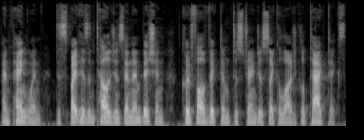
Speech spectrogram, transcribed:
and Penguin, despite his intelligence and ambition, could fall victim to Strange's psychological tactics.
